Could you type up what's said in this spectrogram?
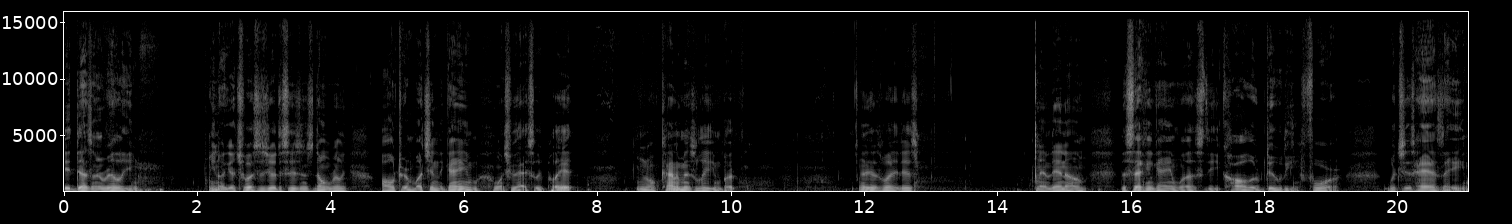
it doesn't really you know, your choices, your decisions don't really alter much in the game once you actually play it. You know, kind of misleading, but it is what it is. And then um, the second game was the Call of Duty 4, which just has a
